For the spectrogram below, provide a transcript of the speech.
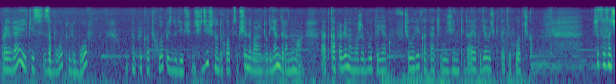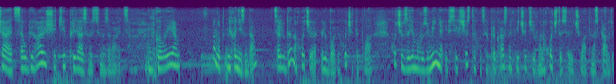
проявляє якісь заботу, любов. От, наприклад, хлопець до дівчини, чи дівчина до хлопця, взагалі не важливо, тут гендера нема. Е, Така проблема може бути як в чоловіка, так і у жінки, да, як у дівчинки, так і у хлопчика. Що це означає? Це убігаючий тип прив'язаності називається. Коли ну от механізм, да? Ця людина хоче любові, хоче тепла, хоче взаєморозуміння і всіх чистих оцих прекрасних відчуттів. Вона хоче це все відчувати насправді.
